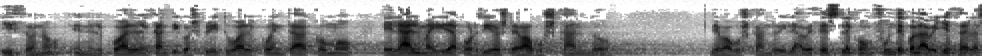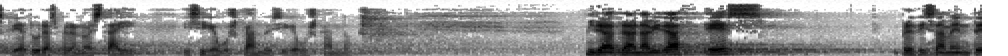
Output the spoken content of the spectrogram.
hizo, ¿no? En el cual el cántico espiritual cuenta cómo el alma herida por Dios le va buscando, le va buscando y a veces le confunde con la belleza de las criaturas, pero no está ahí y sigue buscando y sigue buscando. Mirad, la Navidad es precisamente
